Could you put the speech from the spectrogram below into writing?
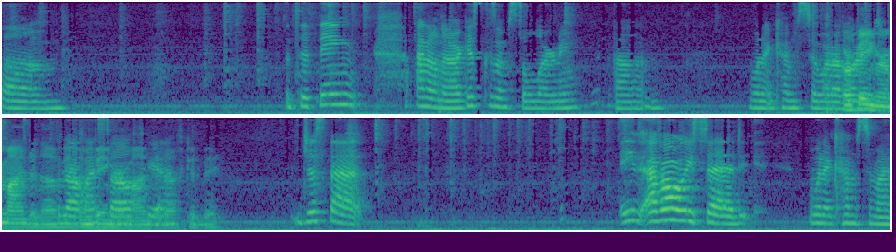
Um, the thing, I don't know. I guess because I'm still learning. Um, when it comes to what I've or being reminded of, about even being myself, reminded yeah. of could be. just that. I've always said, when it comes to my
